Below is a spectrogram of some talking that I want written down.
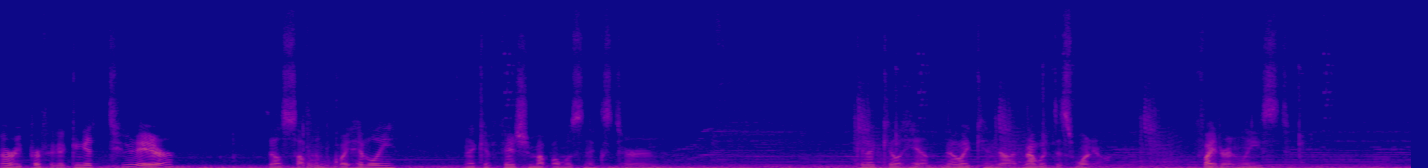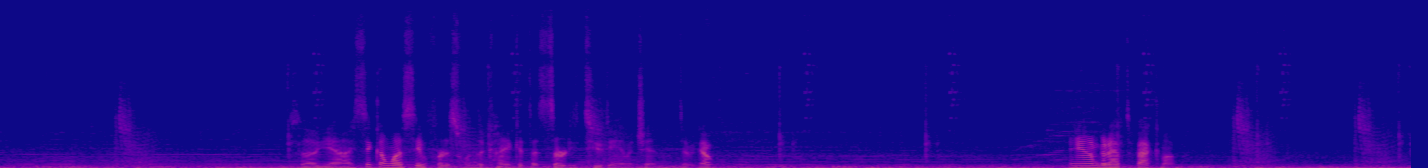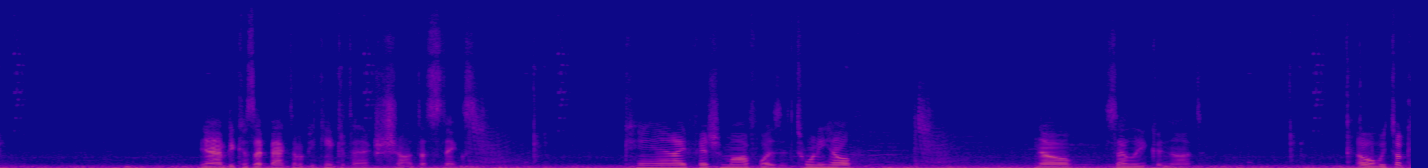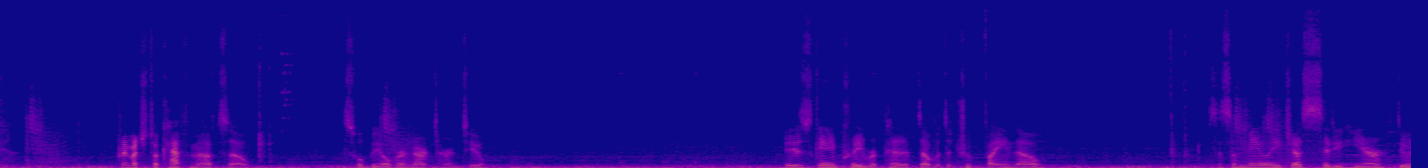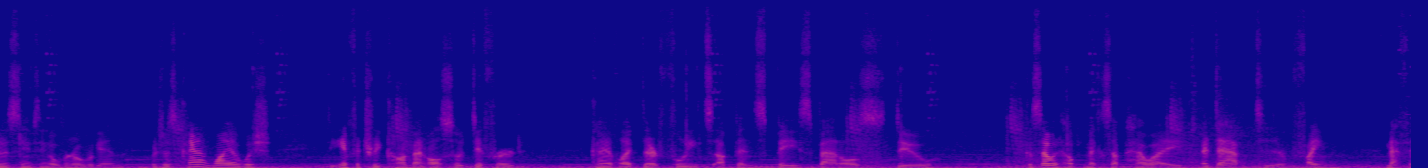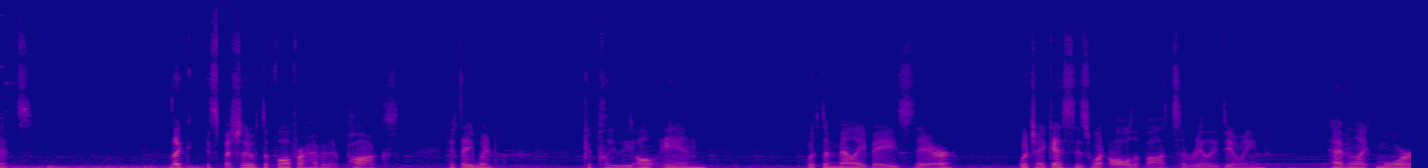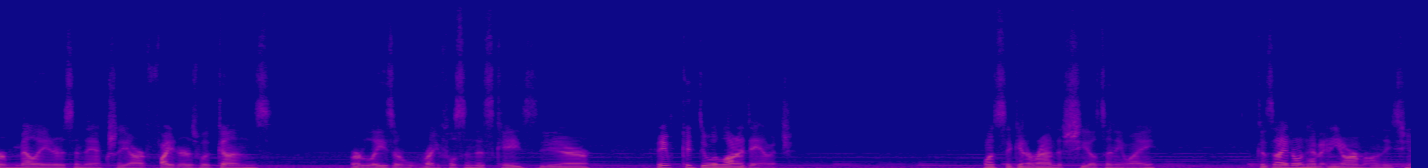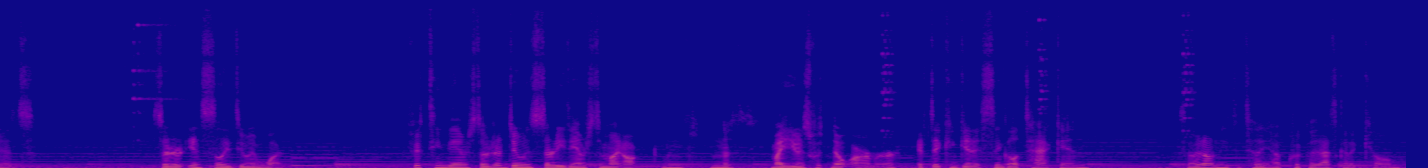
Alright, perfect. I can get two there. That'll soften them quite heavily. And I can finish him up almost next turn. Can I kill him? No, I cannot. Not with this one fighter, at least. So yeah, I think I want to save for this one to kind of get that 32 damage in. There we go. And I'm going to have to back him up. Yeah, and because I backed him up, he can't get that extra shot. That stinks. Can I finish him off? What is it, 20 health? No, sadly could not. Oh, well, we took... Pretty much took half him out, so... This will be over in our turn, too. It is getting pretty repetitive, though, with the troop fighting, though. Since I'm mainly just sitting here, doing the same thing over and over again. Which is kind of why I wish infantry combat also differed. Kind of like their fleets up in space battles do. Because that would help mix up how I adapt to their fighting methods. Like, especially with the Vulfar having their pox. If they went completely all in with the melee base there, which I guess is what all the bots are really doing. Having like more meleeers than they actually are fighters with guns. Or laser rifles in this case. They're, they could do a lot of damage. Once they get around the shields anyway. Because I don't have any armor on these units. So they're instantly doing what? 15 damage, so they're doing 30 damage to my my units with no armor if they can get a single attack in. So I don't need to tell you how quickly that's going to kill them.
